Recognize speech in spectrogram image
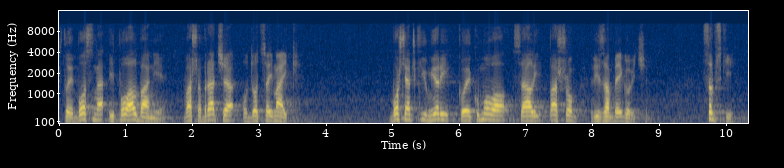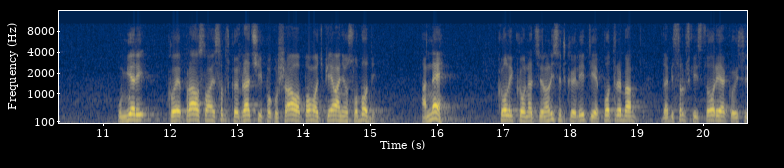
što je Bosna i po Albanije, vaša braća od oca i majke. Bošnjački u mjeri koje je kumovao sa Ali Pašom Rizambegovićem. Srpski u mjeri koje je pravoslavnoj srpskoj braći pokušavao pomoć pjevanja o slobodi, a ne koliko nacionalističkoj eliti je potreba da bi srpska istorija koju su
